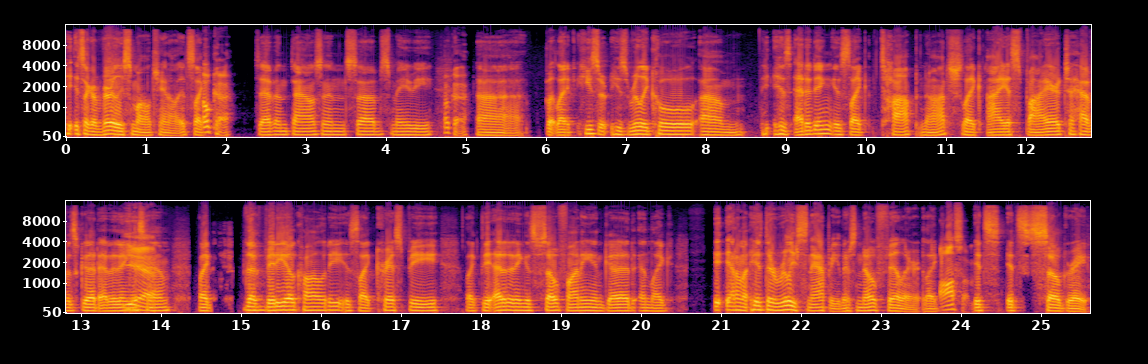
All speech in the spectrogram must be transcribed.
it's like a very small channel. It's like okay seven thousand subs maybe. Okay. Uh, but like he's a, he's really cool. Um, his editing is like top notch. Like I aspire to have as good editing yeah. as him. Like the video quality is like crispy. Like the editing is so funny and good, and like it, I don't know, his, they're really snappy. There's no filler. Like awesome. It's it's so great.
